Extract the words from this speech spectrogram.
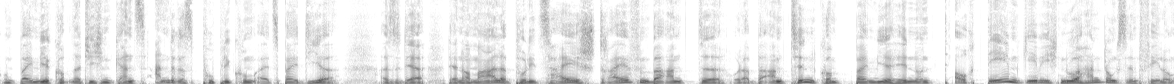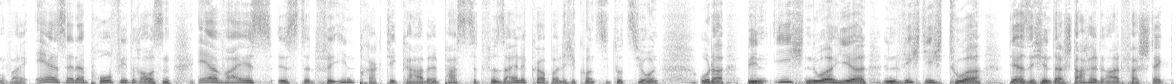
und bei mir kommt natürlich ein ganz anderes Publikum als bei dir. Also der, der normale Polizeistreifenbeamte oder Beamtin kommt bei mir hin und auch dem gebe ich nur Handlungsempfehlungen, weil er ist ja der Profi draußen. Er weiß, ist es für ihn praktikabel, passt es für seine körperliche Konstitution oder bin ich nur hier ein Wichtigtour, der sich hinter Stacheldraht versteckt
